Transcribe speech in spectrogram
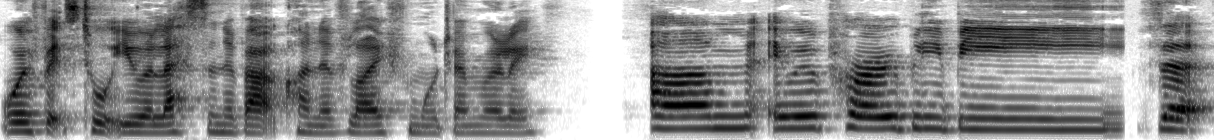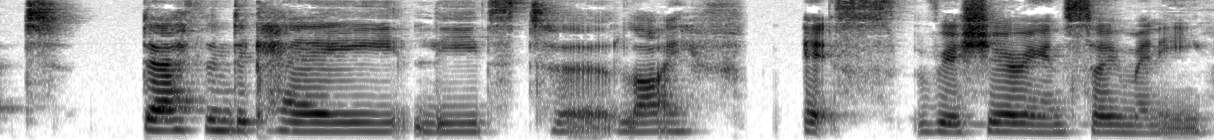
or if it's taught you a lesson about kind of life more generally? Um it would probably be that death and decay leads to life. It's reassuring in so many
